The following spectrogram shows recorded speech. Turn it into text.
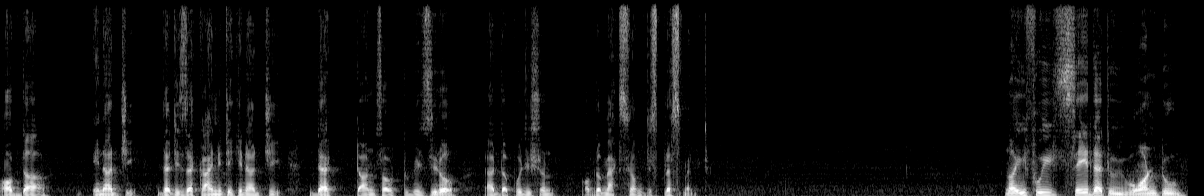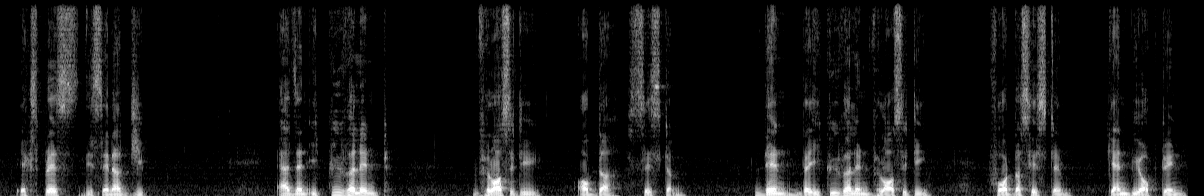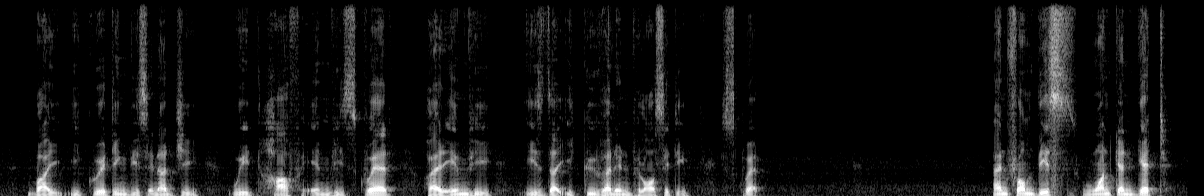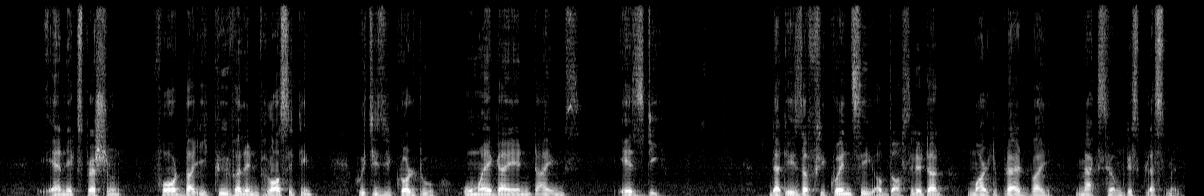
of the energy that is the kinetic energy that turns out to be 0 at the position of the maximum displacement. Now, if we say that we want to express this energy as an equivalent velocity of the system, then the equivalent velocity for the system can be obtained by equating this energy with half m v square where m v is the equivalent velocity square. And from this one can get an expression for the equivalent velocity which is equal to omega n times s d that is the frequency of the oscillator multiplied by maximum displacement.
